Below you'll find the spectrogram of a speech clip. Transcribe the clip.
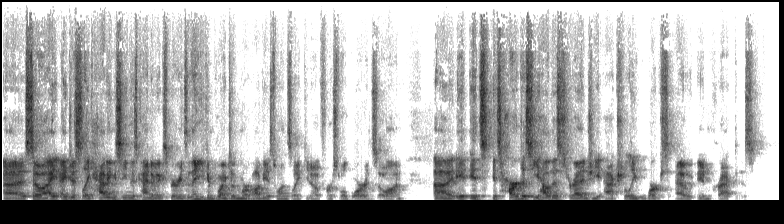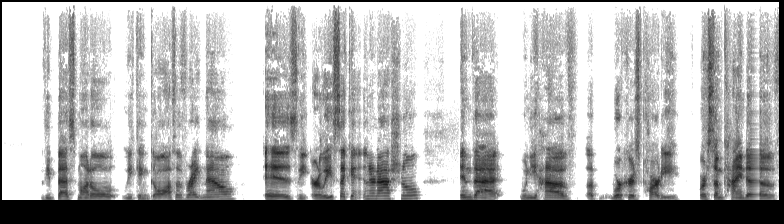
Uh, so I, I just like having seen this kind of experience, and then you can point to the more obvious ones like you know First World War and so on. Uh, it, it's it's hard to see how this strategy actually works out in practice. The best model we can go off of right now is the early Second International, in that when you have a workers' party or some kind of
